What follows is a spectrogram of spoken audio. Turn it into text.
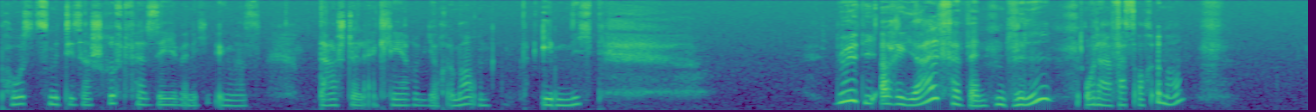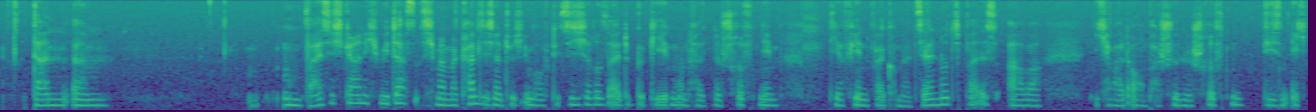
Posts mit dieser Schrift versehe, wenn ich irgendwas darstelle, erkläre, wie auch immer. Und eben nicht nur die Areal verwenden will oder was auch immer, dann ähm, weiß ich gar nicht, wie das ist. Ich meine, man kann sich natürlich immer auf die sichere Seite begeben und halt eine Schrift nehmen, die auf jeden Fall kommerziell nutzbar ist, aber ich habe halt auch ein paar schöne Schriften, die sind echt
